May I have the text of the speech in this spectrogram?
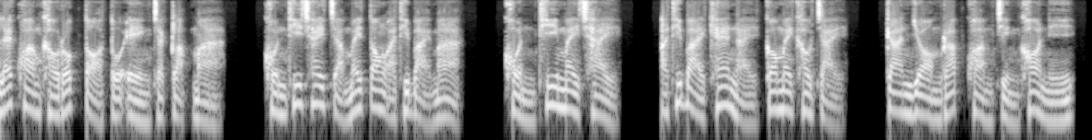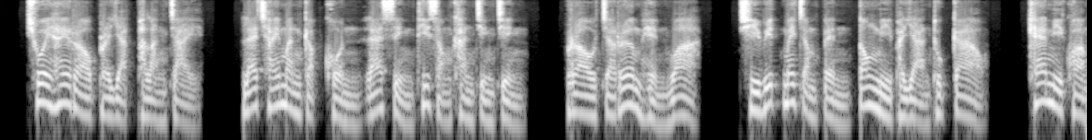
และความเคารพต่อตัวเองจะกลับมา คนที่ใช่จะไม่ต้องอธิบายมาก คนที่ไม่ใช่ อธิบายแค่ไหนก็ไม่เข้าใจ การยอมรับความจริงข้อนี้ ช่วยให้เราประหยัดพลังใจ และใช้มันกับคนและสิ่งที่สำคัญจริง ๆ เราจะเริ่มเห็นว่า ชีวิตไม่จำเป็นต้องมีพยานทุกก้าว แค่มีความ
